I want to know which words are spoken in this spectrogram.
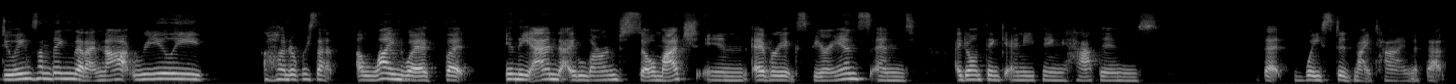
doing something that I'm not really 100% aligned with, but in the end I learned so much in every experience and I don't think anything happened that wasted my time if that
